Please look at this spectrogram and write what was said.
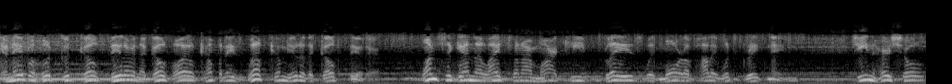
Your neighborhood good Gulf dealer and the Gulf Oil Companies welcome you to the Gulf Theater. Once again, the lights on our marquee blaze with more of Hollywood's great names. Jean Hersholt,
